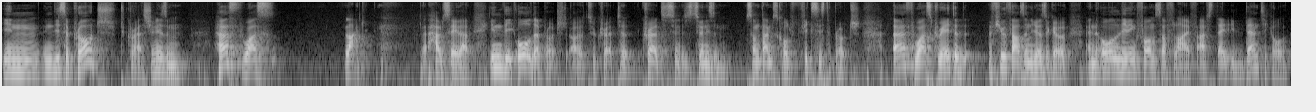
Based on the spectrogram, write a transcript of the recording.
In, in this approach to creationism, Earth was like, how to say that? In the old approach uh, to, to creationism, sometimes called fixist approach. Earth was created a few thousand years ago and all living forms of life have stayed identical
